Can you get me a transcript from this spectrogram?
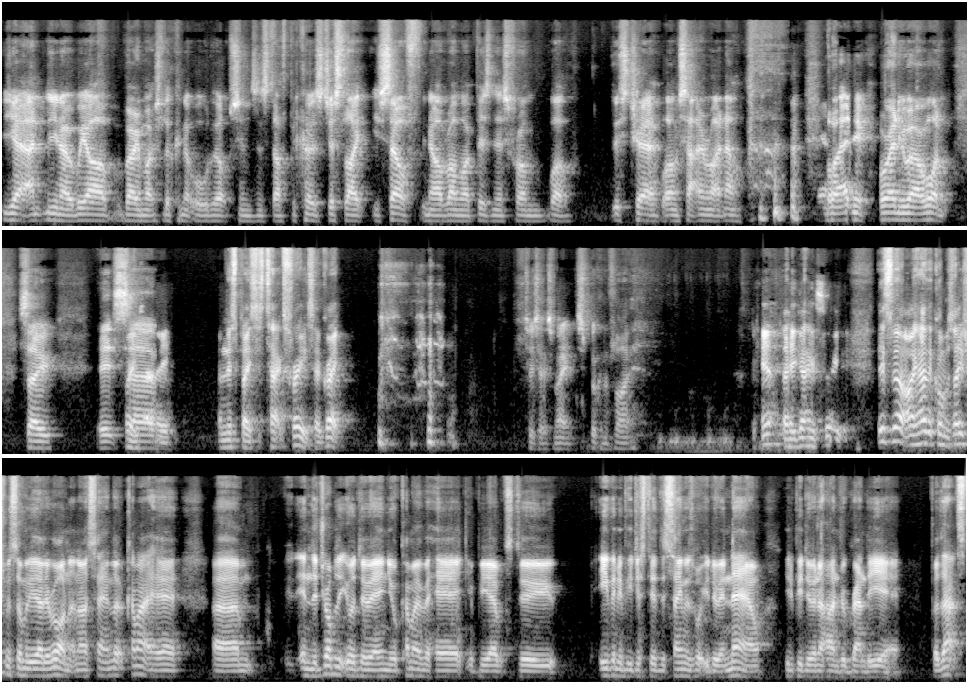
Yeah, and you know we are very much looking at all the options and stuff because just like yourself, you know, I run my business from well this chair where I'm sat in right now, yeah. or any or anywhere I want. So it's uh, and this place is tax free, so great. Two seconds, mate. Just booking a flight. Yeah, there you go. Sweet. This I had a conversation with somebody earlier on, and I was saying, look, come out here. Um, in the job that you're doing, you'll come over here. You'll be able to do, even if you just did the same as what you're doing now, you'd be doing 100 grand a year. But that's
